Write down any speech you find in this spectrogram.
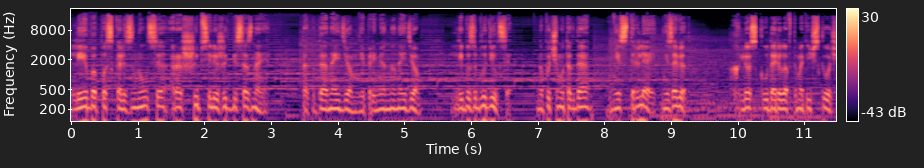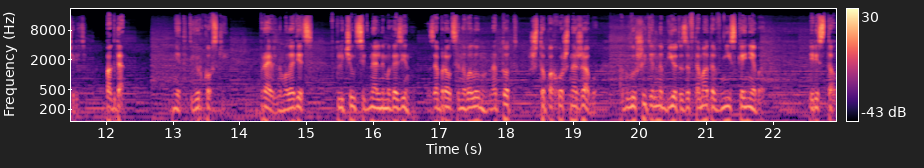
Либо поскользнулся, расшибся, лежит без сознания. Тогда найдем, непременно найдем. Либо заблудился. Но почему тогда не стреляет, не зовет? Хлестко ударила автоматическая очередь. Богдан. Нет, это Юрковский. Правильно, молодец. Включил сигнальный магазин. Забрался на валун, на тот, что похож на жабу. Оглушительно бьет из автомата в низкое небо. Перестал.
